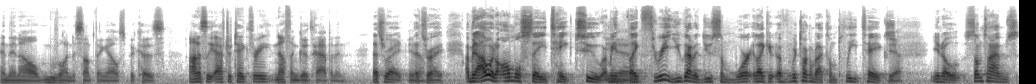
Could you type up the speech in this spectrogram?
and then I'll move on to something else because honestly, after take three, nothing good's happening. That's right. You That's know? right. I mean, I would almost say take two. I mean, yeah. like three, you got to do some work. Like if we're talking about complete takes. Yeah you know, sometimes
